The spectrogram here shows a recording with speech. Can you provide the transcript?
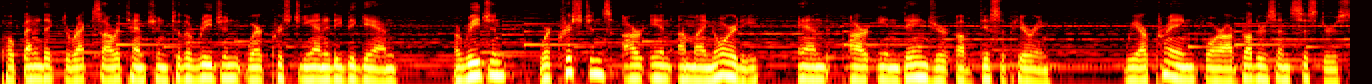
Pope Benedict directs our attention to the region where Christianity began, a region where Christians are in a minority and are in danger of disappearing. We are praying for our brothers and sisters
